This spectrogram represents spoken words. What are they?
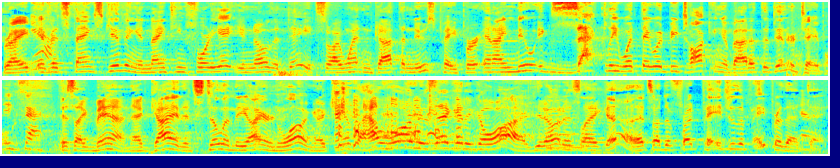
right? Yeah. If it's Thanksgiving in 1948, you know the date. So I went and got the newspaper, and I knew exactly what they would be talking about at the dinner table. Exactly. It's like, man, that guy that's still in the iron lung. I can't. how long is that going to go on? You know, and it's like, oh, that's on the front page of the paper that yeah. day.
